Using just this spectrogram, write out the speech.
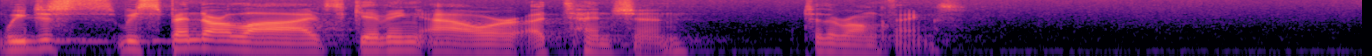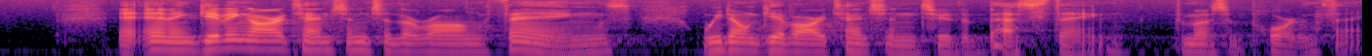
we just we spend our lives giving our attention to the wrong things. And, and in giving our attention to the wrong things, we don't give our attention to the best thing the most important thing.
